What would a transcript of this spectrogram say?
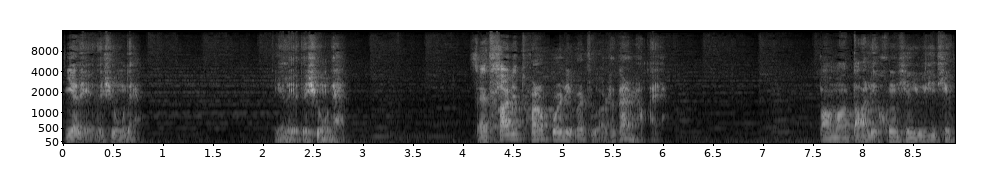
聂磊的兄弟，聂磊的兄弟，在他的团伙里边主要是干啥呀？帮忙打理红星游戏厅，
